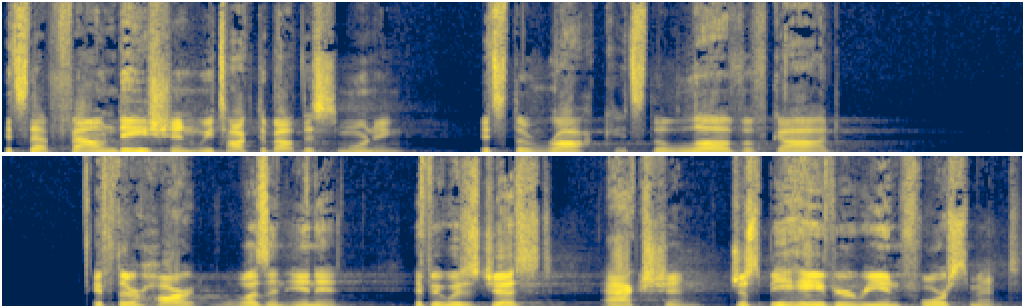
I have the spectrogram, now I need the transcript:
It's that foundation we talked about this morning. It's the rock, it's the love of God. If their heart wasn't in it, if it was just action, just behavior reinforcement,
